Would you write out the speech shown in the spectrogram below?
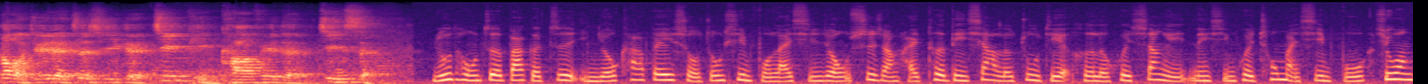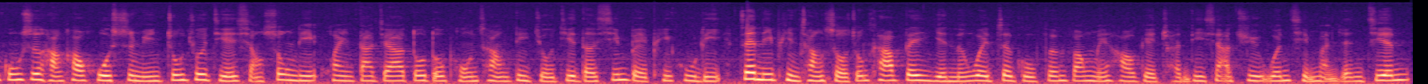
那我觉得这是一个精品咖啡的精神。如同这八个字“饮油咖啡，手中幸福”来形容，市长还特地下了注解，喝了会上瘾，内心会充满幸福。希望公司行号或市民中秋节想送礼，欢迎大家多多捧场第九届的新北庇护礼，在你品尝手中咖啡，也能为这股芬芳美好给传递下去，温情满人间。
